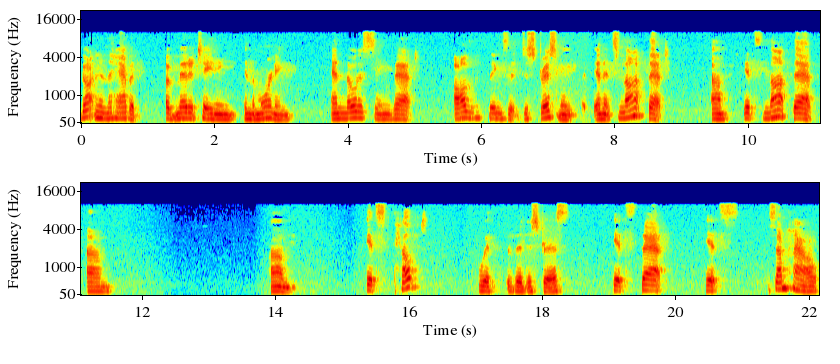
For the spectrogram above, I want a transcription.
gotten in the habit of meditating in the morning and noticing that all the things that distress me, and it's not that um, it's not that um, um, it's helped with the distress. It's that it's somehow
